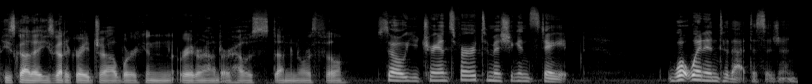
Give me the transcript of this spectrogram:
he's got a he's got a great job working right around our house down in Northville. So, you transfer to Michigan State. What went into that decision?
